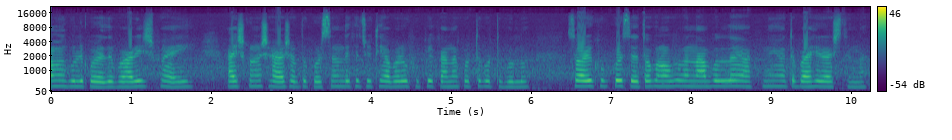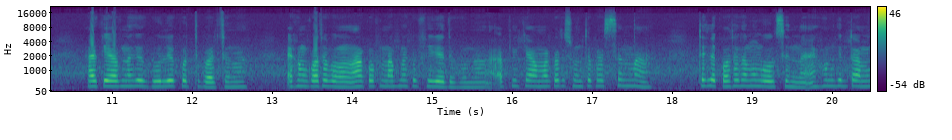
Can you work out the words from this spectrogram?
আমি গুলি করে দেবো। আরিস ভাই আরিস কোনো সারা শব্দ করছে না দেখে জ্যোতি আবারও ফুপিয়ে কান্না করতে করতে বলল, সরি, খুব করছে। তখন ওভাবে না বললে আপনি হয়তো বাইরে আসতেন না। আর কেউ আপনাকে গুলি করতে পারতো না। এখন কথা বলুন আর কখনো আপনাকে ফিরে দেবো না। আপনি কি আমার কথা শুনতে পাচ্ছেন না? তাহলে কথা কেন বলছেন না। এখন কিন্তু আমি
